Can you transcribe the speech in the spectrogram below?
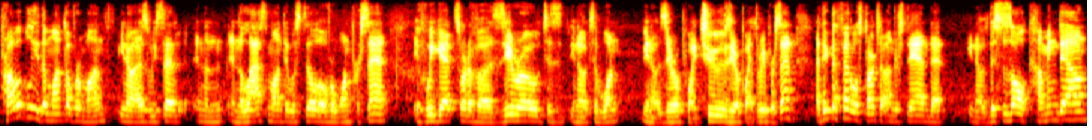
probably the month over month. You know, as we said in the in the last month, it was still over one percent. If we get sort of a zero to you know to one you know 0.2 0.3 percent i think the fed will start to understand that you know this is all coming down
